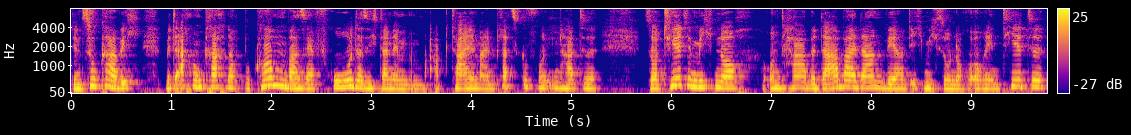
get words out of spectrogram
Den Zug habe ich mit Ach und Krach noch bekommen, war sehr froh, dass ich dann im Abteil meinen Platz gefunden hatte, sortierte mich noch und habe dabei dann, während ich mich so noch orientierte,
